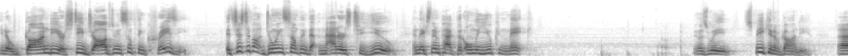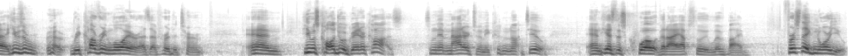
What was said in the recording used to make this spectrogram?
you know, Gandhi or Steve Jobs doing something crazy. It's just about doing something that matters to you and makes an impact that only you can make. As we, speaking of Gandhi, uh, he was a recovering lawyer, as I've heard the term, and he was called to a greater cause, something that mattered to him he couldn't not do. And he has this quote that I absolutely live by. First, they ignore you,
